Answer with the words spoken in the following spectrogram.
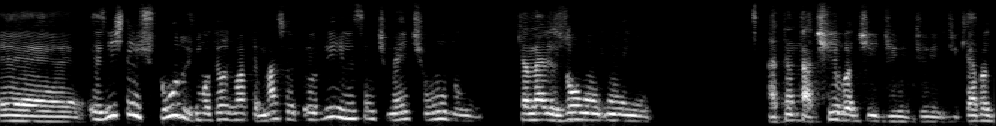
É, existem estudos, modelos matemáticos, eu vi recentemente um do, que analisou o, a tentativa de, de, de, de, quebra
